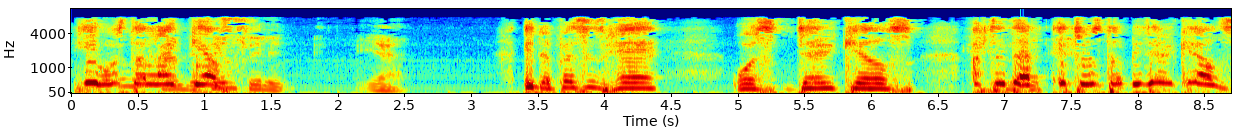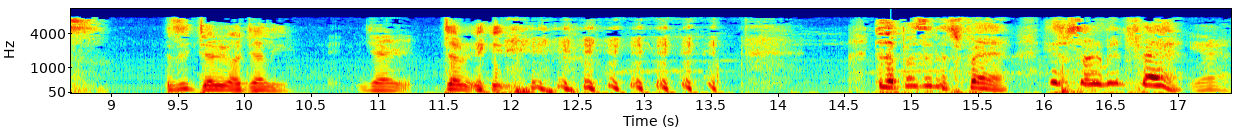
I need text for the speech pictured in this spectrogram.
he will still like girls. feeling. Yeah. If the person's hair was Jerry Curls, after that it will still be Jerry Curls. Is it Jerry or Jelly? Jerry. Jerry. if the person is fair, he'll still remain fair. yeah.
